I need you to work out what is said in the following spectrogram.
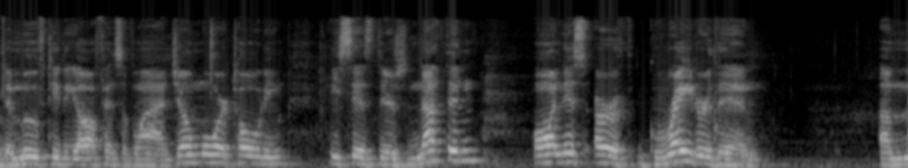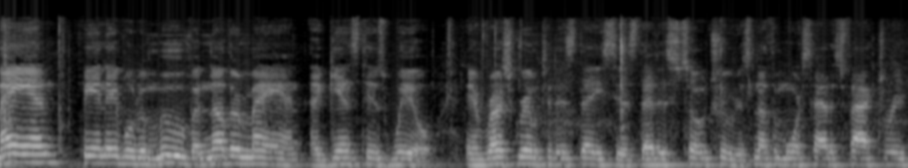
to move to the offensive line. Joe Moore told him, he says, "There's nothing on this earth greater than a man being able to move another man against his will." And Russ Grimm to this day says that is so true. There's nothing more satisfactory,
